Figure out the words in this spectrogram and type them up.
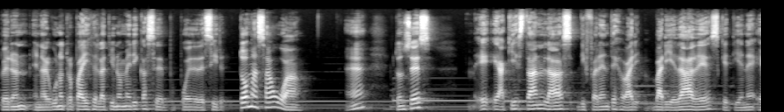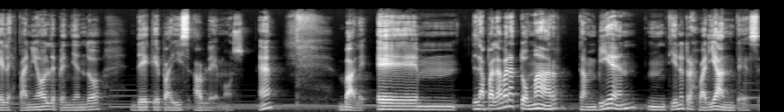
Pero en algún otro país de Latinoamérica se puede decir, ¿tomas agua? ¿Eh? Entonces, eh, eh, aquí están las diferentes variedades que tiene el español dependiendo de qué país hablemos. Vale, em, la palabra tomar también mm, tiene otras variantes.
